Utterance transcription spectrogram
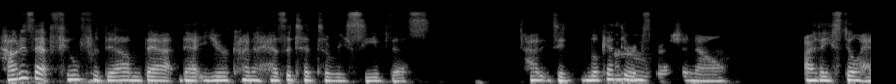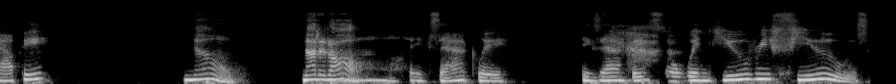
how does that feel for them that that you're kind of hesitant to receive this? How did, did look at their oh. expression now. Are they still happy? No not at all. Oh, exactly exactly. Yeah. so when you refuse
